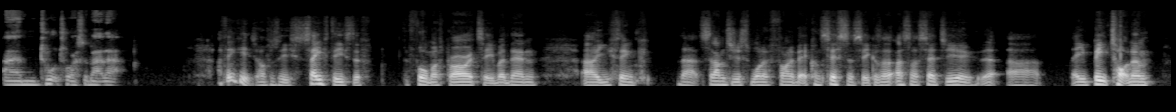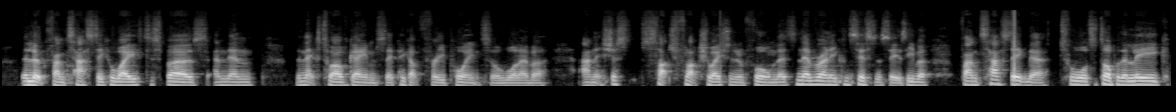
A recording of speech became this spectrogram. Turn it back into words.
Um, talk to us about that. I think it's obviously safety is the, the foremost priority, but then uh, you think that Southampton just want to find a bit of consistency because, as I said to you, that uh, they beat Tottenham, they look fantastic away to Spurs, and then the next twelve games they pick up three points or whatever, and it's just such fluctuations in form. There's never any consistency. It's either fantastic, they're towards the top of the league,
